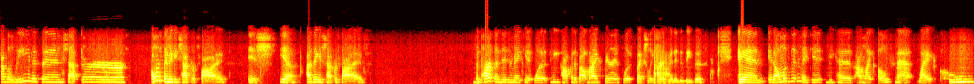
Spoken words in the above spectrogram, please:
I believe it's in chapter, I want to say maybe chapter five ish. Yeah, I think it's chapter five. the part that didn't make it was me talking about my experience with sexually transmitted diseases. And it almost didn't make it because I'm like, oh snap, like who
